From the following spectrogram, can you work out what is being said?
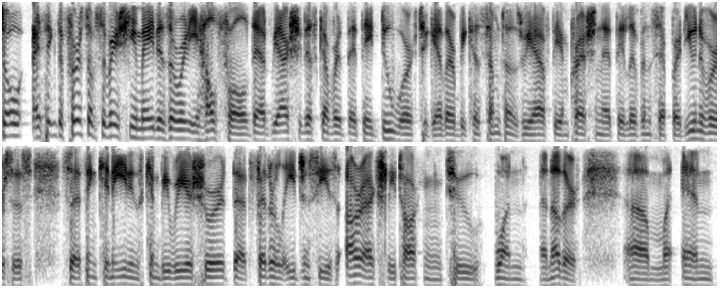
So I think the first observation you made is already helpful that we actually discovered that they do work together because sometimes we have the impression that they live in separate universes. So I think Canadians can be reassured that federal agencies are actually talking to one another. Um, and,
